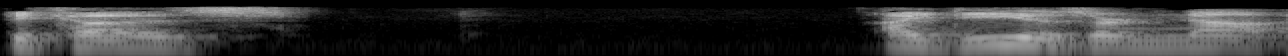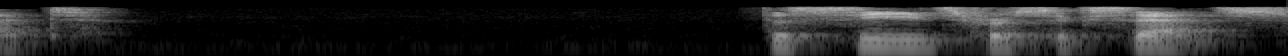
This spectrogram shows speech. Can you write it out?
Because ideas are not the seeds for success.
